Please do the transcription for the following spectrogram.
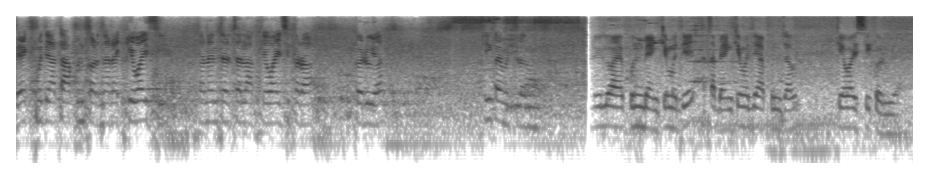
बँकमध्ये आता आपण करणार आहे के वाय सी. त्यानंतर चला के वाय सी करा करूया. ठीक आहे मित्रांनो. आलेलो आहे आपण बँकेमध्ये. आता बँकेमध्ये आपण जाऊन के वाय सी करूया.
